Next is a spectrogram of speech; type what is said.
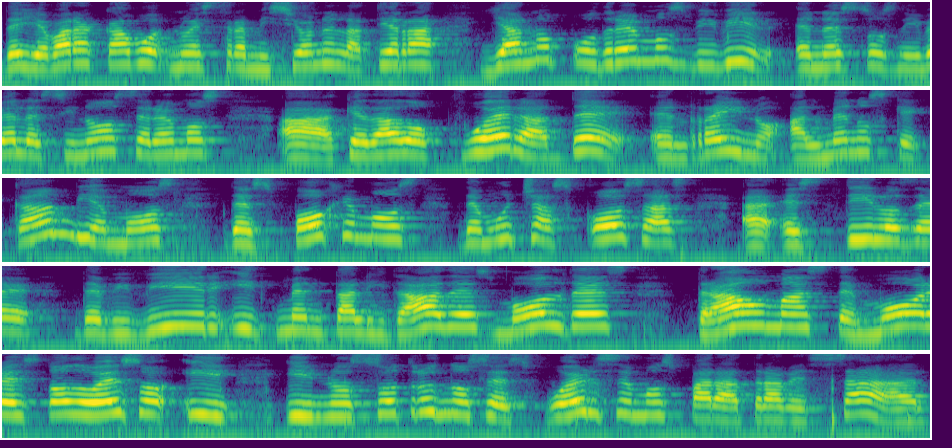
llevar a cabo nuestra misión en la tierra, ya no podremos vivir en estos niveles, sino seremos uh, quedado fuera de el reino, al menos que cambiemos, despojemos de muchas cosas, ah, estilos de, de vivir y mentalidades, moldes, traumas, temores, todo eso, y, y, nosotros nos esfuercemos para atravesar,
